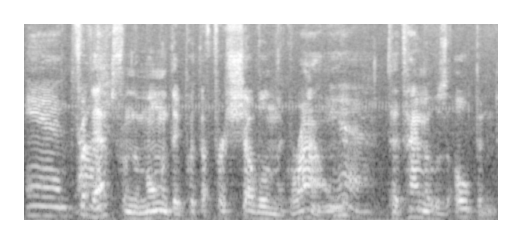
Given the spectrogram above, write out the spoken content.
And For um, that's from the moment they put the first shovel in the ground Yeah. to the time it was opened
